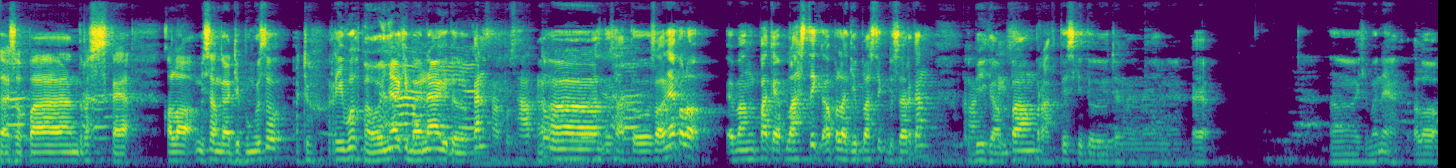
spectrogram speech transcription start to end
nggak sopan. Terus kayak kalau misal nggak dibungkus tuh aduh riwah bawanya gimana gitu iya. kan satu-satu Heeh, satu-satu. Soalnya kalau emang pakai plastik, apalagi plastik besar kan lebih Praktis. gampang, praktis gitu loh dan lain-lain. Kayak eh, gimana ya? Kalau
